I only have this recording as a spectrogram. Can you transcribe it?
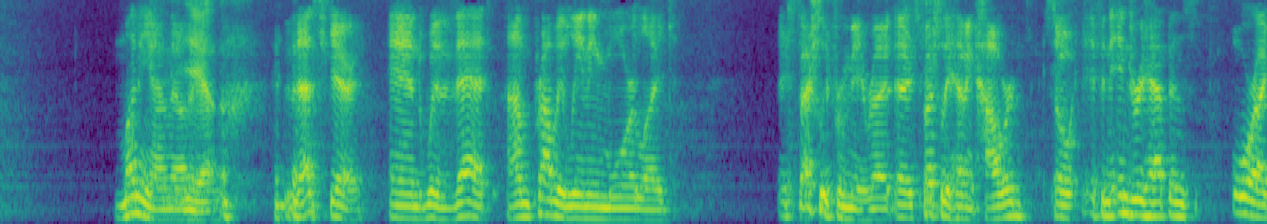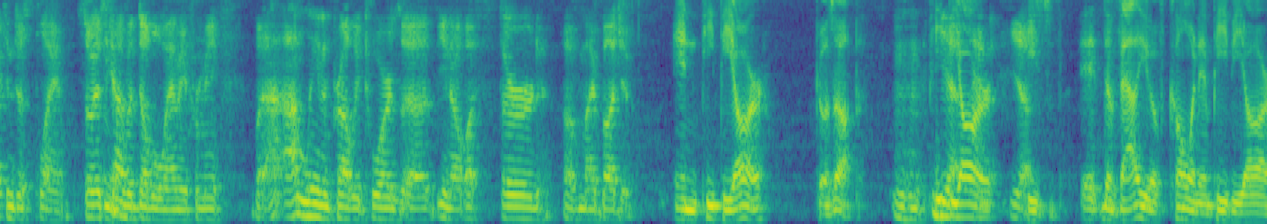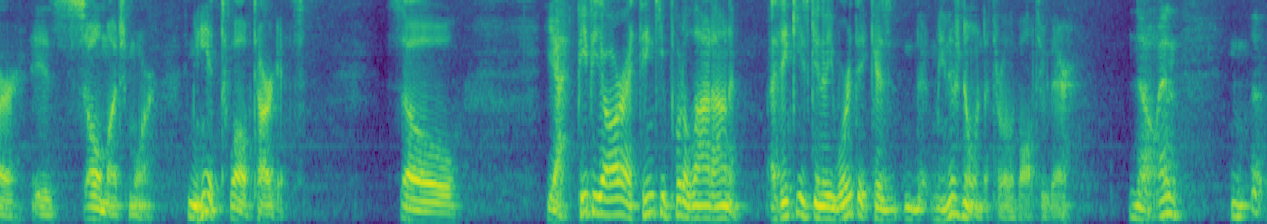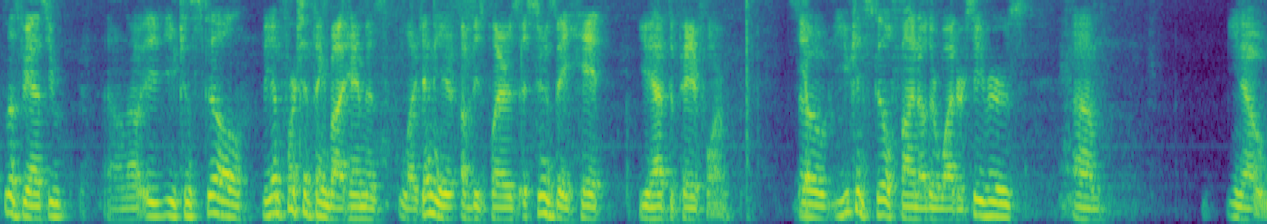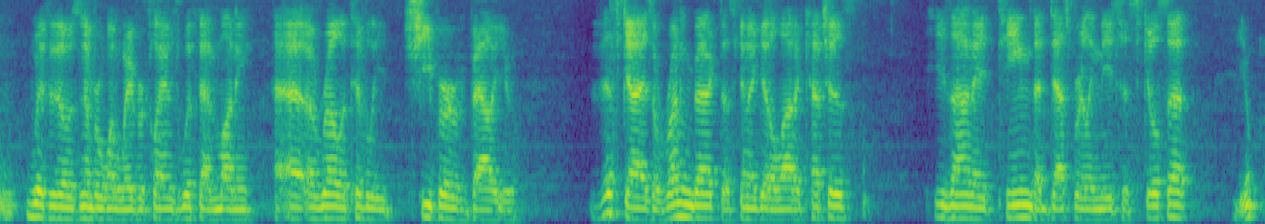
Money on that. Yeah. that's scary. And with that, I'm probably leaning more like, especially for me, right? Especially having Howard. So if an injury happens, or I can just play him. So it's kind of a double whammy for me. But I'm leaning probably towards a you know a third of my budget. In PPR goes up. Yes, PPR, and- yes. he's it, the value of Cohen in PPR is so much more. I mean, he had 12 targets. So, yeah, PPR, I think you put a lot on him. I think he's going to be worth it because I mean, there's no one to throw the ball to there. No, and uh, let's be honest, you I don't know, you- can still. The unfortunate thing about him is, like any of these players, as soon as they hit, you have to pay for them. So you can still find other wide receivers, um, you know, with those number one waiver claims with that money at a relatively cheaper value. This guy is a running back that's going to get a lot of catches. He's on a team that desperately needs his skill set. Yep.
